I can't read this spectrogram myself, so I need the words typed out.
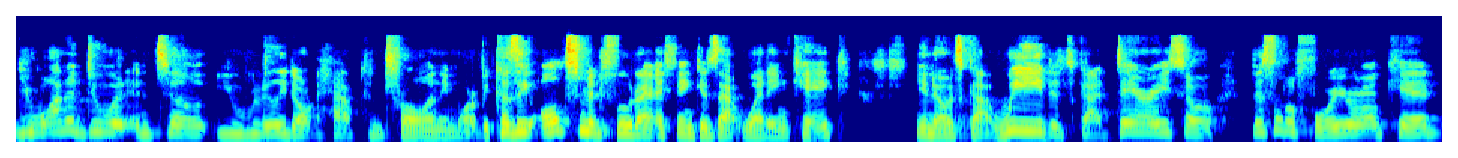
you want to do it until you really don't have control anymore because the ultimate food i think is that wedding cake. You know it's got wheat it's got dairy so this little four year old kid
